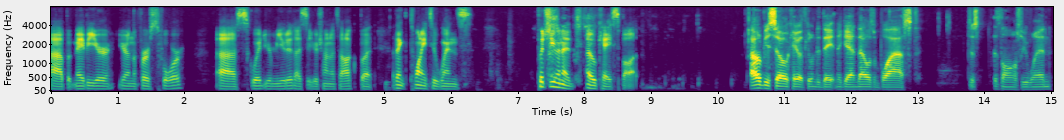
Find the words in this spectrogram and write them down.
Uh, but maybe you're you're in the first four. Uh, Squid, you're muted. I see you're trying to talk, but I think 22 wins puts you in an okay spot. I would be so okay with going to Dayton again. That was a blast. As long as we win.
